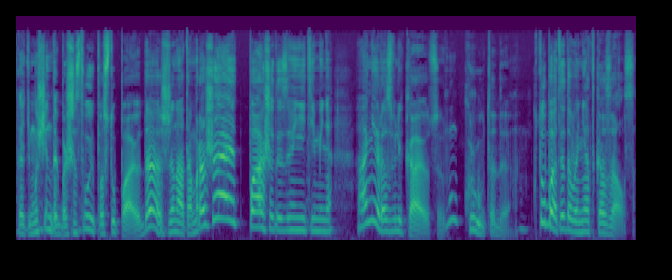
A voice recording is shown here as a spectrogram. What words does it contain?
Кстати, мужчин так большинство и поступают, да, жена там рожает, пашет, извините меня, а они развлекаются. Ну, круто, да. Кто бы от этого не отказался.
